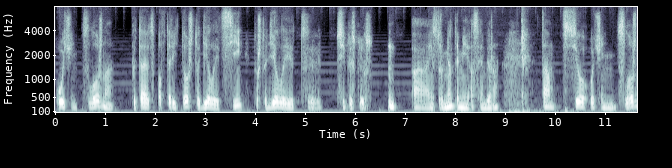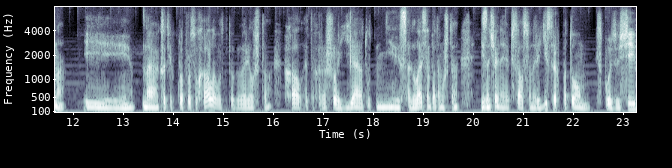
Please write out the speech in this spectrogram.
очень сложно пытаются повторить то, что делает C, то, что делает э, C++, а инструментами ассемблера. Там все очень сложно, и, на, кстати, к вопросу Хала, вот кто говорил, что Хал это хорошо, я тут не согласен, потому что изначально я писал все на регистрах, потом использую C,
